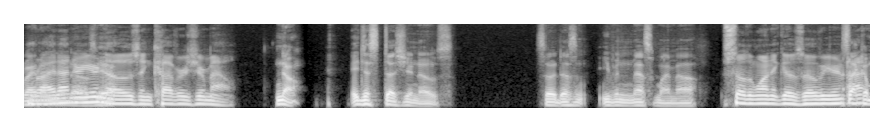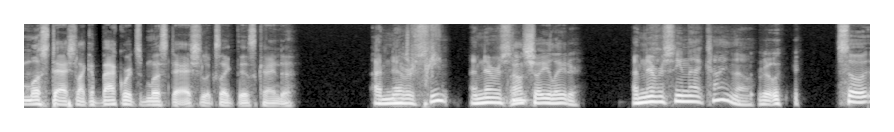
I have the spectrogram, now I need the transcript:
right, under your yeah. nose and covers your mouth. No, it just does your nose. So it doesn't even mess with my mouth. So the one that goes over your. It's like I, a mustache, like a backwards mustache. It looks like this kind of. I've never seen. I've never seen. I'll show you later. I've never seen that kind though. Really? So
